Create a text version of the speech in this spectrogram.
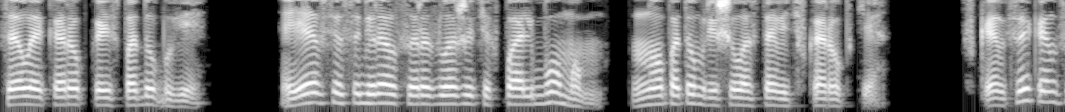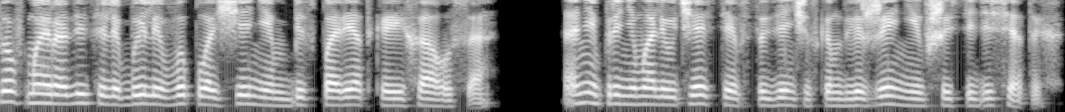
Целая коробка из-под обуви. Я все собирался разложить их по альбомам, но потом решил оставить в коробке. В конце концов, мои родители были воплощением беспорядка и хаоса. Они принимали участие в студенческом движении в 60-х.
